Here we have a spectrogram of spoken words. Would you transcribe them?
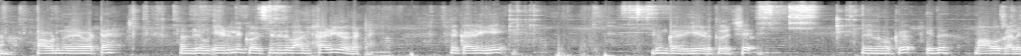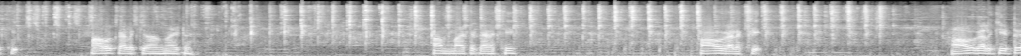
ആ അപ്പോൾ അവിടുന്ന് വേവട്ടെ. ഇഡലി കുഴച്ചിട്ട് ഇത് ബാക്കി കഴുകി വെക്കട്ടെ. ഇത് കഴുകി ഇതും കഴുകി എടുത്ത് വെച്ച് ഇനി നമുക്ക് ഇത് മാവ് കലക്കി. മാവ് കലക്കി നന്നായിട്ട് നന്നായിട്ട് കലക്കി. മാവ് കലക്കി. മാവ് കലക്കിയിട്ട്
